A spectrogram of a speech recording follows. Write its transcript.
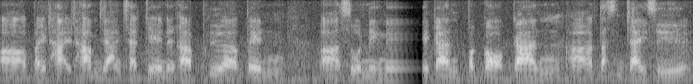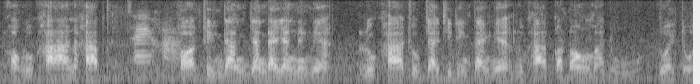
เอ่อไปถ่ายทำอย่างชัดเจนนะครับ เพื่อเป็นอ่าส่วนหนึ่งในในการประกอบการอ่าตัดสินใจซื้อของลูกค้านะครับใช่ค่ะเพราะถึงดังอย่างใดอย่างหนึ่งเนี่ยลูกค้าถูกใจที่ดินแปลงเนี้ยลูกค้าก็ต้องมาดูด้วยตัว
